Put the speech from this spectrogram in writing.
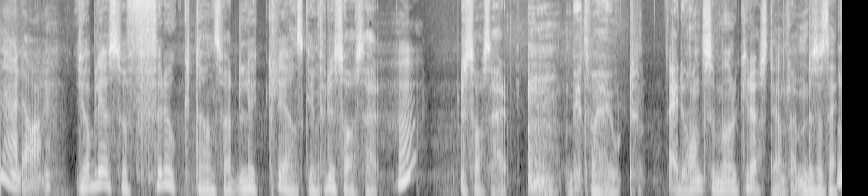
den här dagen. Jag blev så fruktansvärt lycklig älskling för du sa så här. Du sa så här, vet du vad jag har gjort? Nej, du har inte så mörk röst egentligen. Men du sa så här,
